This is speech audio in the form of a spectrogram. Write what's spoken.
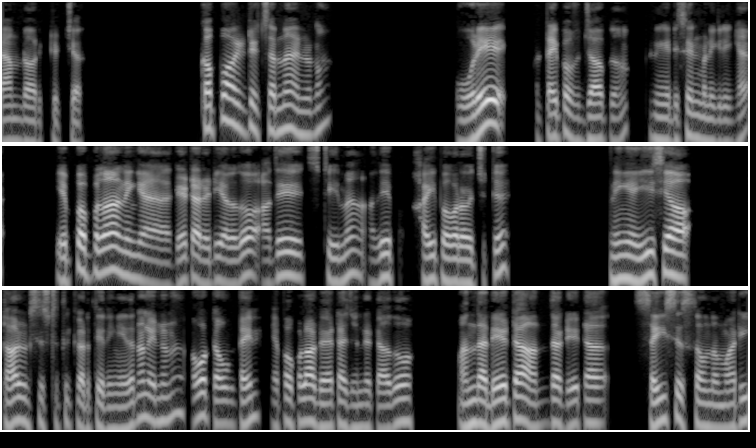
லேம்டா ஆர்கிடெக்சர் கப் ஆர்கிடெக்சர்னால் என்னென்னா ஒரே டைப் ஆஃப் ஜாப் தான் நீங்கள் டிசைன் பண்ணிக்கிறீங்க. எப்பப்பெல்லாம் நீங்கள் டேட்டா ரெடி ஆகுதோ அதே ஸ்ட்ரீமை அதே ஹை பவரை வச்சுட்டு நீங்கள் ஈஸியாக டார்கெட் சிஸ்டத்துக்கு கடத்திடுறீங்க. இதனால் என்னென்னா நோ டவுன் டைம் எப்பப்போலாம் டேட்டா ஜென்ரேட் ஆகுதோ அந்த டேட்டா அந்த டேட்டா சைஸஸ் தகுந்த மாதிரி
